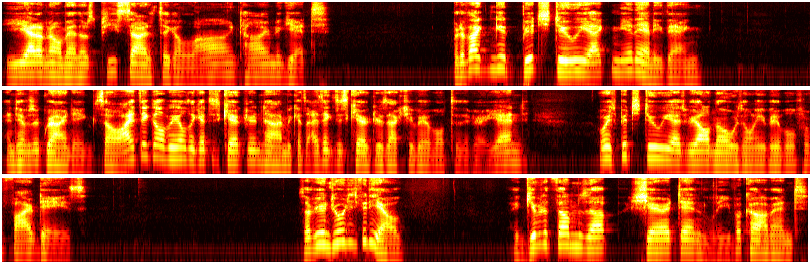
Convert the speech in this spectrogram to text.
Yeah, I don't know, man. Those peace signs take a long time to get. But if I can get Bitch Stewie, I can get anything. In terms of grinding. So I think I'll be able to get this character in time because I think this character is actually available to the very end. Whereas Bitch Stewie, as we all know, was only available for 5 days. So if you enjoyed this video, give it a thumbs up, share it, and leave a comment.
